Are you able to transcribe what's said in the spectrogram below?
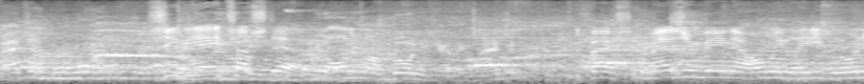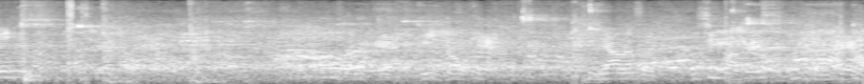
Imagine. CVA touched that. You're the only one booing here, like imagine. Facts. Imagine being the only lady booing in here. Don't care. We don't care. To be honest, like, you see my face? We don't care.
